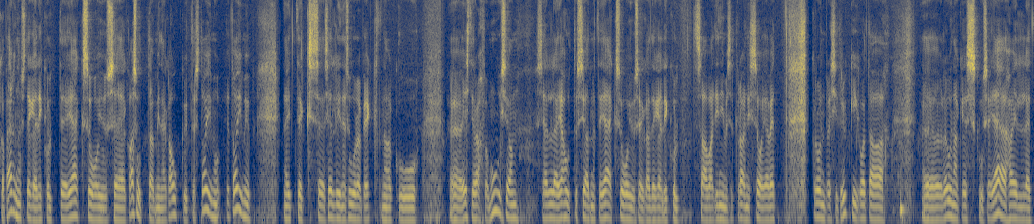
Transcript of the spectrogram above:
ka Pärnus tegelikult jääksoojuse kasutamine kaugküttes toimub, toimib. näiteks selline suur objekt nagu äh, Eesti Rahva Muuseum, selle jahutusseadmete jääksoojusega tegelikult saavad inimesed kraanist sooja vett. Kroonpressi trükikoda Lõunakeskuse jäähall, et,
